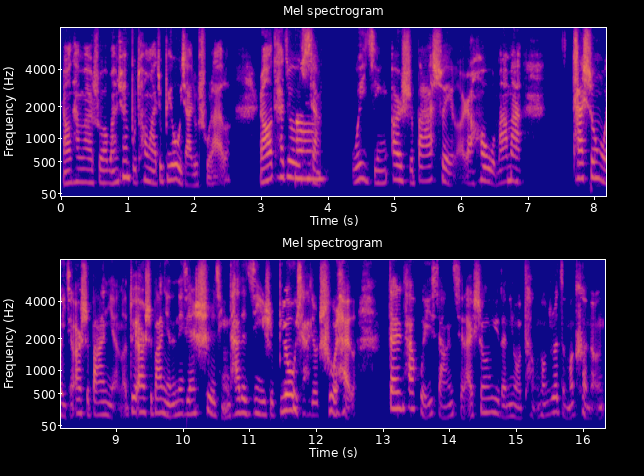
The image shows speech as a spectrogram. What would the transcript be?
然后他妈妈说完全不痛啊，就 biu 一下就出来了。然后他就想，我已经二十八岁了，然后我妈妈她生我已经二十八年了，对二十八年的那件事情，她的记忆是 biu 一下就出来了。但是他回想起来生育的那种疼痛，就说怎么可能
